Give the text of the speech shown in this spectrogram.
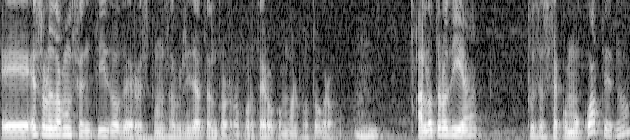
Eh, eso le daba un sentido de responsabilidad tanto al reportero como al fotógrafo. Al otro día, pues hasta como cuates, ¿no?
